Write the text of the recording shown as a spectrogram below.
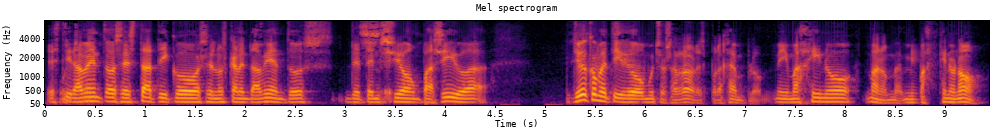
Estiramientos estáticos en los calentamientos, de tensión pasiva. Yo he cometido muchos errores, por ejemplo. Me imagino, bueno, me imagino no.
